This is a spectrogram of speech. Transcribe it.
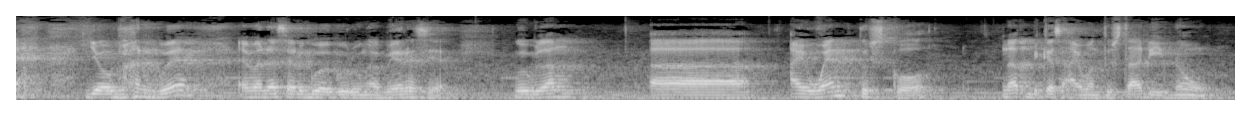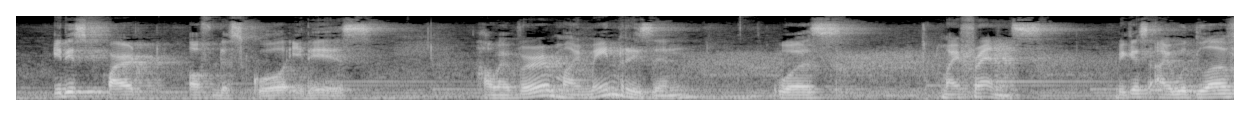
jawaban gue emang dasar gue guru nggak beres ya. Gue bilang uh, I went to school not because I want to study no. It is part of the school it is. However my main reason was my friends. Because I would love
